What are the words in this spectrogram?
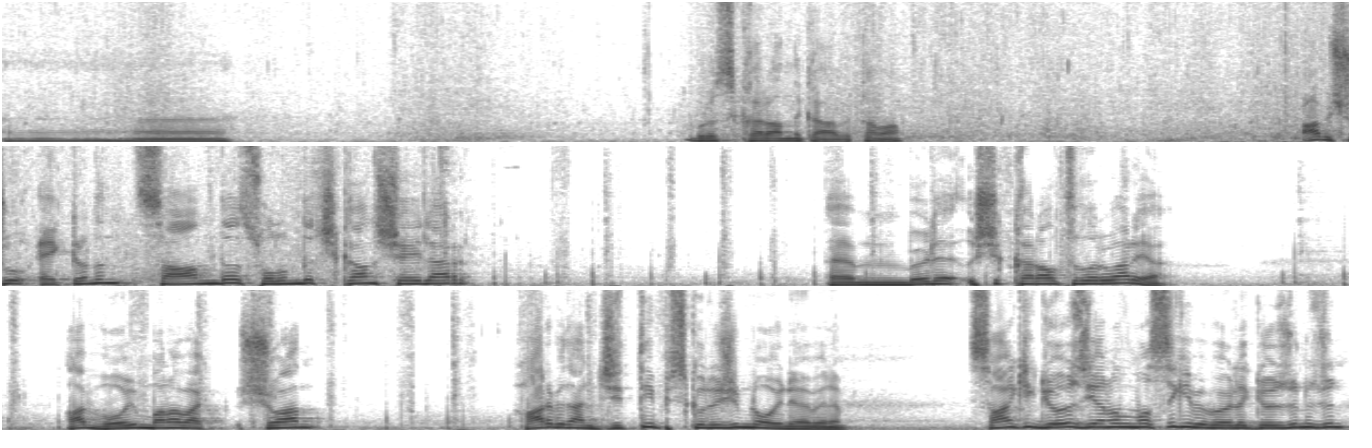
Ee, Burası karanlık abi tamam. Abi şu ekranın sağında solunda çıkan şeyler böyle ışık karaltıları var ya. Abi bu oyun bana bak şu an harbiden ciddi psikolojimle oynuyor benim. Sanki göz yanılması gibi böyle gözünüzün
